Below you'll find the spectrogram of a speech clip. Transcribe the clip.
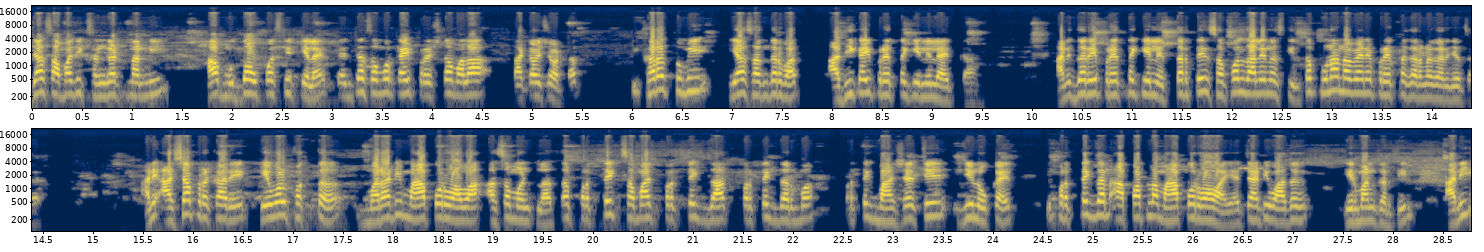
ज्या सामाजिक संघटनांनी हा मुद्दा उपस्थित केलाय. त्यांच्यासमोर काही प्रश्न मला टाकावेसे वाटतात. की खरंच तुम्ही या संदर्भात आधी काही प्रयत्न केलेले आहेत का? आणि जर हे प्रयत्न केले तर ते सफल झाले नसतील तर पुन्हा नव्याने प्रयत्न करणं गरजेचं आहे. आणि अशा प्रकारे केवळ फक्त मराठी महापौर व्हावा असं म्हटलं तर प्रत्येक समाज प्रत्येक जात प्रत्येक धर्म प्रत्येक भाषेचे जे लोक आहेत ते प्रत्येक जण आपापला महापौर व्हावा याच्यासाठी वाद निर्माण करतील. आणि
